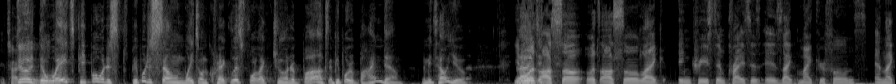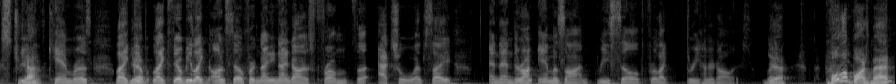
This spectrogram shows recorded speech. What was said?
It's hard to Dude, get the weights. weights people were just people were just selling weights on Craigslist for like 200 bucks, and people were buying them. Let me tell you. You know what's also what's also like increased in prices is like microphones and like streaming Yeah. cameras. Like Yep. people, like they'll be like on sale for ninety nine dollars from the actual website, and then they're on Amazon resold for like three hundred dollars. yeah, pull up bars, man.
